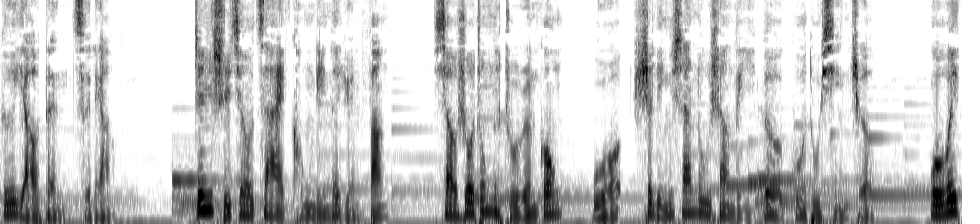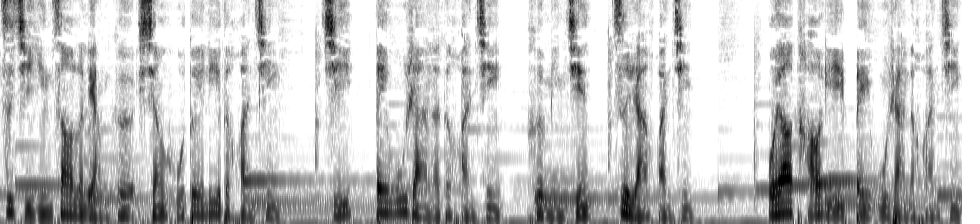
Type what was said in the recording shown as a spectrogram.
歌谣等资料。真实就在空灵的远方。小说中的主人公。我是灵山路上的一个孤独行者，我为自己营造了两个相互对立的环境，即被污染了的环境和民间自然环境。我要逃离被污染的环境，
